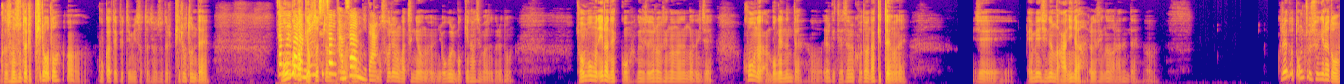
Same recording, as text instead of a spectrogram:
그 선수들의 피로도 어 국가대표팀에 있었던 선수들의 피로도인데 좋은 없었죠. 추천 어, 감사합니다. 뭐 서령 같은 경우는 욕을 먹긴 하지만 그래도 좋은 부분 이뤄냈고 그래서 여러분 생각하는 건 이제 코우는 안 보겠는데 어, 이렇게 대승을 거둬놨기 때문에 이제 애매해지는 거 아니냐 이렇게 생각을 하는데 어. 그래도 똥줄승이라도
